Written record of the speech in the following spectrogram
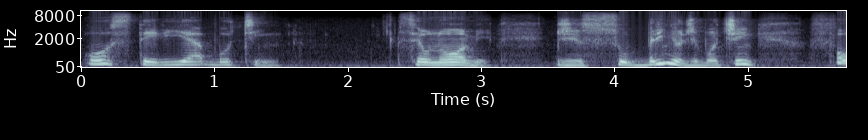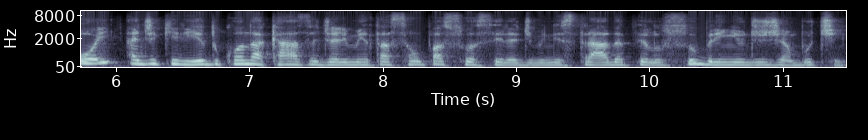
Osteria Botim. Seu nome, de sobrinho de Botim, foi adquirido quando a casa de alimentação passou a ser administrada pelo sobrinho de Jean Botim.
